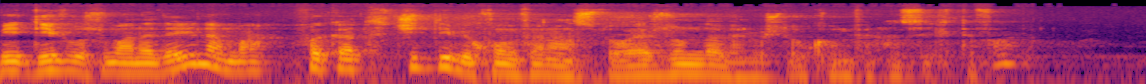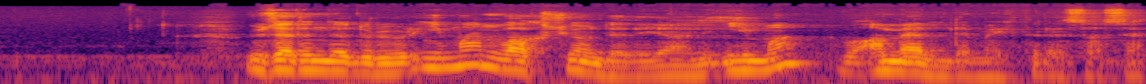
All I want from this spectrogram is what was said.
bir dil uzmanı değil ama fakat ciddi bir konferanstı o. Erzurum'da vermişti o konferansı ilk defa. Üzerinde duruyor. İman ve aksiyon dedi. Yani iman ve amel demektir esasen.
